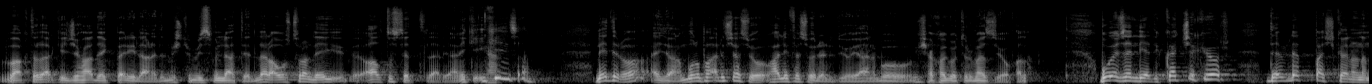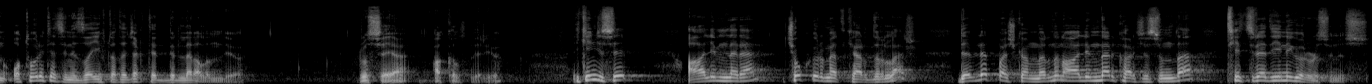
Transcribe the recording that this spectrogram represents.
Baktılar ki cihad ekber ilan edilmişti. Bismillah dediler. Avustralya'yı alt üst ettiler. Yani iki, iki insan. Nedir o? E canım bunu padişah söylüyor. Halife söyledi diyor yani bu şaka götürmez diyor falan. Bu özelliğe dikkat çekiyor. Devlet başkanının otoritesini zayıflatacak tedbirler alın diyor. Rusya'ya akıl veriyor. İkincisi alimlere çok hürmetkardırlar. Devlet başkanlarının alimler karşısında titrediğini görürsünüz.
